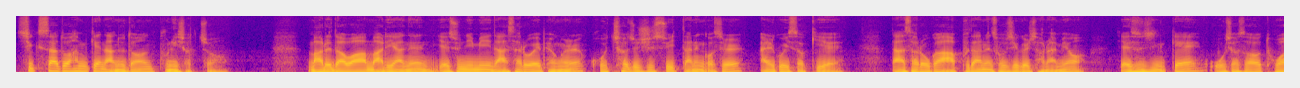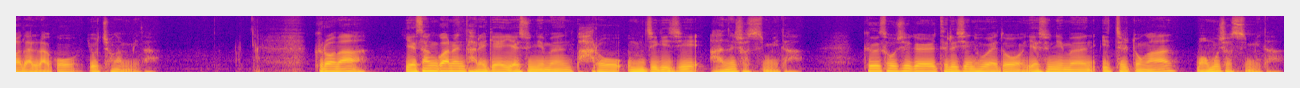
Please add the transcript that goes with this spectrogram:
식사도 함께 나누던 분이셨죠. 마르다와 마리아는 예수님이 나사로의 병을 고쳐주실 수 있다는 것을 알고 있었기에 나사로가 아프다는 소식을 전하며 예수님께 오셔서 도와달라고 요청합니다. 그러나 예상과는 다르게 예수님은 바로 움직이지 않으셨습니다. 그 소식을 들으신 후에도 예수님은 이틀 동안 머무셨습니다.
